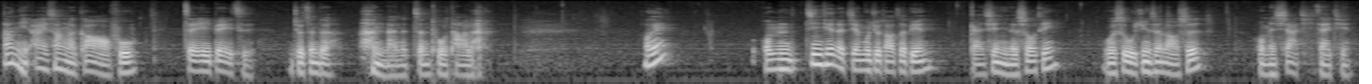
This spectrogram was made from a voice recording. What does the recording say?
当你爱上了高尔夫，这一辈子你就真的很难的挣脱它了。OK，我们今天的节目就到这边，感谢你的收听，我是吴俊生老师，我们下期再见。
